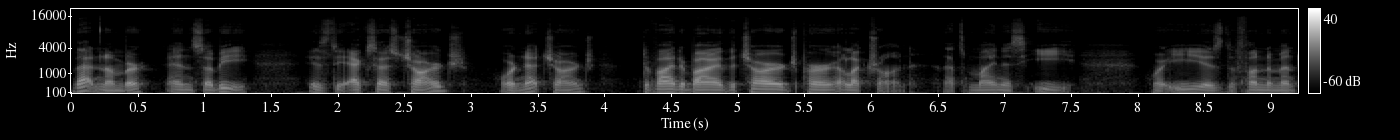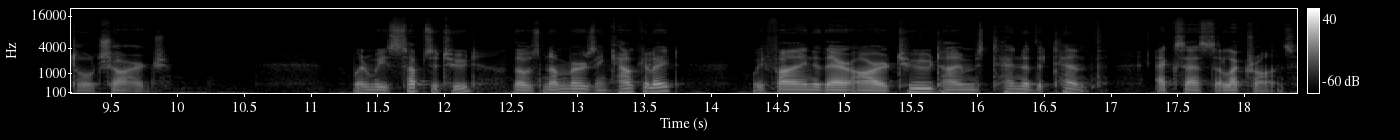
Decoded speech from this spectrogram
That number, n sub e, is the excess charge, or net charge, divided by the charge per electron. That's minus e, where e is the fundamental charge. When we substitute those numbers and calculate, we find there are 2 times 10 to the 10th excess electrons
